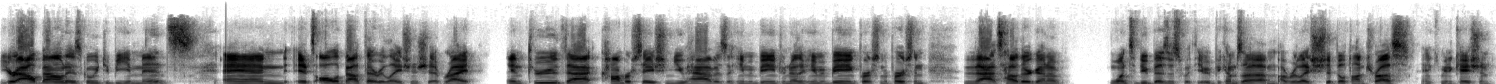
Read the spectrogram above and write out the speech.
Your outbound is going to be immense and it's all about that relationship, right? And through that conversation you have as a human being to another human being, person to person, that's how they're going to want to do business with you. It becomes a, a relationship built on trust and communication.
